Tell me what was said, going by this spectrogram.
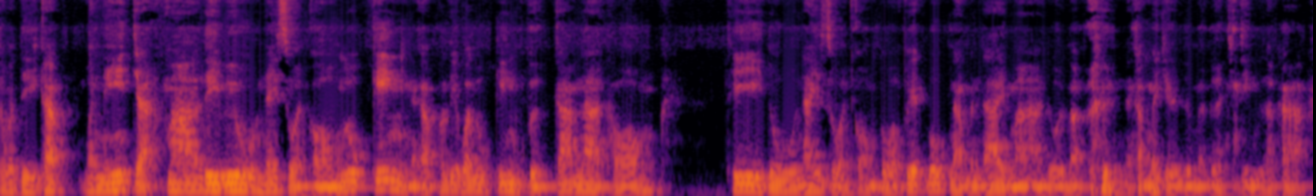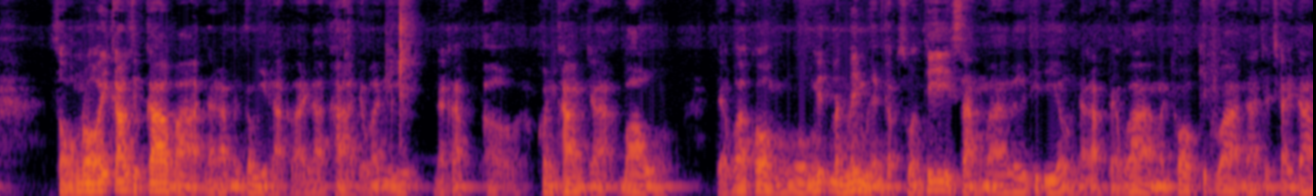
สวัสดีครับ วันนี้จะมารีวิวในส่วนของลูกกิ้งนะครับเขาเรียกว่าลูกกิ้งฝึกกล้ามหน้าท้อง ที่ดูในส่วนของตัว Facebook นะมันได้มาโดยบังเอิญนะครับ ไม่ใช่โดยบังเอิญจริงๆราคา 299 บาทนะครับ มันก็มีหลากหลายราคา แต่ว่านี้นะครับเอ่อค่อนข้างจะเบา แต่ว่าก็งงๆนิดมันไม่เหมือนกับส่วนที่สั่งมาเลยทีเดียวนะครับ แต่ว่ามันก็คิดว่าน่าจะใช้ได้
